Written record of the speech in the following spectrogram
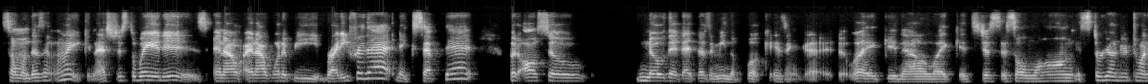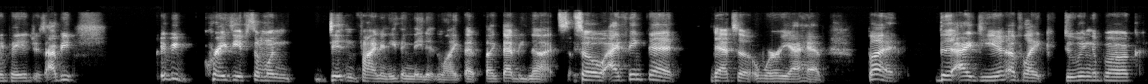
someone doesn't like, and that's just the way it is. And I and I want to be ready for that and accept that, but also know that that doesn't mean the book isn't good. Like you know, like it's just it's a long, it's 320 pages. I'd be it'd be crazy if someone didn't find anything they didn't like. That like that'd be nuts. So I think that that's a worry I have, but the idea of like doing a book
